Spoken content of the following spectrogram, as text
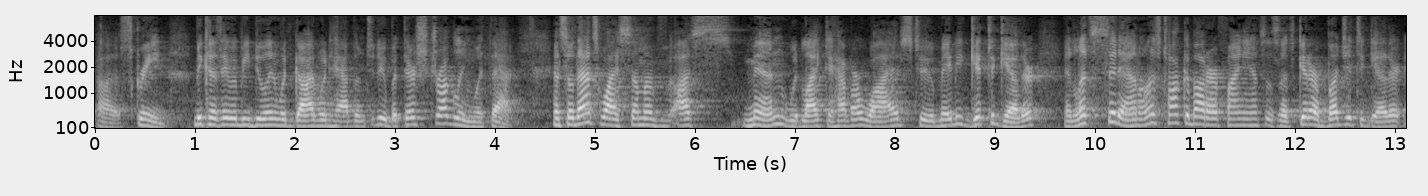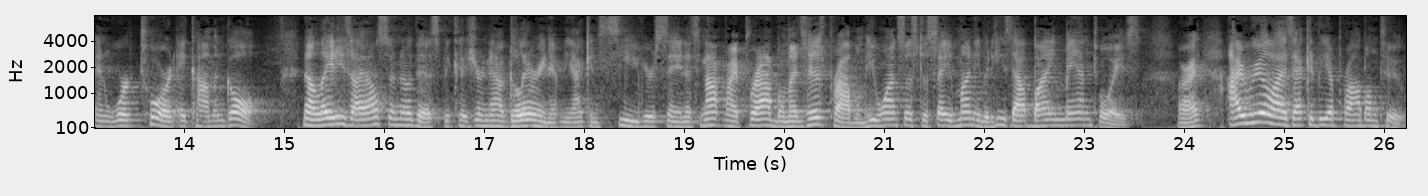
uh, screen because they would be doing what God would have them to do. But they're struggling with that. And so that's why some of us men would like to have our wives to maybe get together and let's sit down and let's talk about our finances. Let's get our budget together and work toward a common goal. Now, ladies, I also know this because you're now glaring at me. I can see you're saying, it's not my problem, it's his problem. He wants us to save money, but he's out buying man toys. All right? I realize that could be a problem too.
